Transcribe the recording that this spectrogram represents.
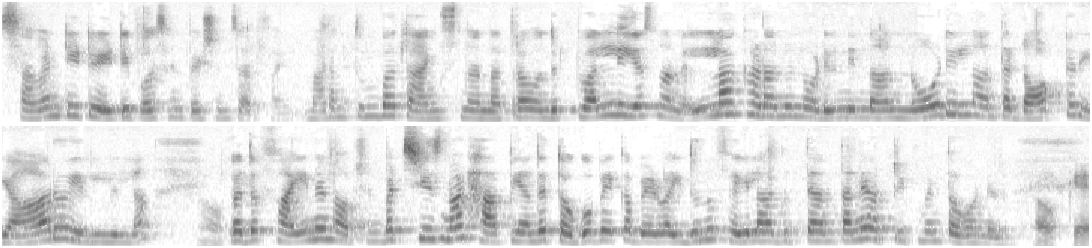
seventy to eighty percent patients are fine madam ತುಂಬ ಥ್ಯಾಂಕ್ಸ್ ನನ್ನ ಹತ್ರ ಒಂದು ಟ್ವೆಲ್ ಇಯರ್ಸ್ ನಾನು ಎಲ್ಲ ಕಡೆನೂ ನೋಡಿದ್ದೀನಿ. ನಾನು ನೋಡಿಲ್ಲ ಅಂತ ಡಾಕ್ಟರ್ ಯಾರೂ ಇರಲಿಲ್ಲ. The final option but she is not happy ಅಂದರೆ ತಗೋಬೇಕಾ ಬೇಡವಾ? ಇದನ್ನು ಫೇಲ್ ಆಗುತ್ತೆ ಅಂತಾನೆ ಅವ್ರು ಟ್ರೀಟ್ಮೆಂಟ್ ತೊಗೊಂಡಿದ್ರು. Okay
